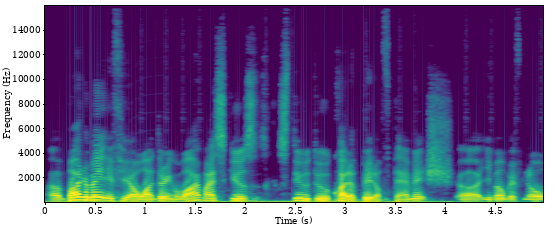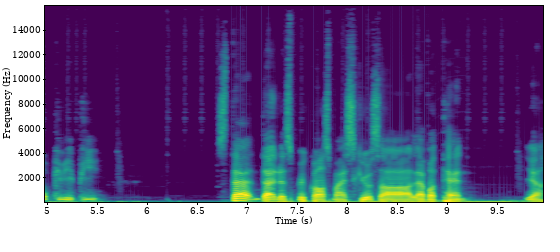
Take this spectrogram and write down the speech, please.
Uh, by the way, if you are wondering why my skills still do quite a bit of damage, uh, even with no PvP, stat, that is because my skills are level 10. Yeah.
